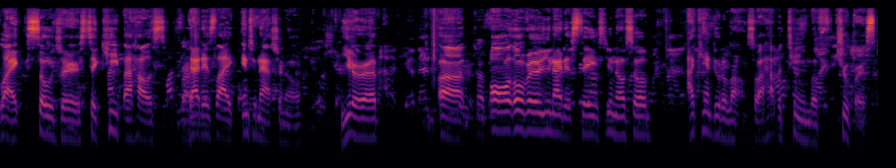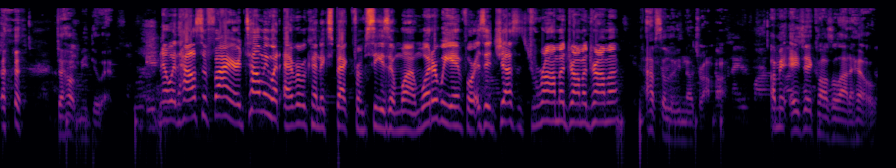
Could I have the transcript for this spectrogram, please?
like soldiers to keep a house that is like international, Europe, uh, all over the United States. You know, so I can't do it alone. So I have a team of troopers to help me do it. Now with House on Fire, tell me what everyone can expect from season one. What are we in for? Is it just drama, drama, drama? Absolutely no drama. I mean, AJ caused a lot of hell,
